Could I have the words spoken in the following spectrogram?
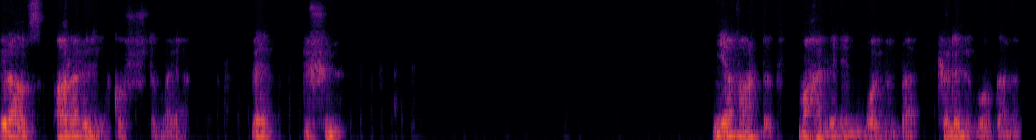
biraz ara verin koşuşturmaya ve düşün. Niye vardır mahallenin boynunda köleli gurdanı?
